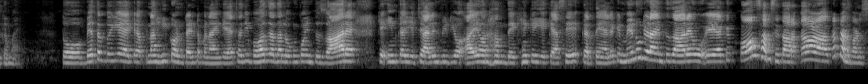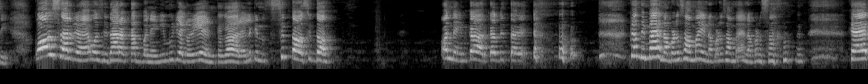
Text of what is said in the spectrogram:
कमाए। तो बेहतर तो ये है कि अपना ही कंटेंट बनाएँगे। अच्छा जी, बहुत ज़्यादा लोगों को इंतज़ार है कि इनका ये चैलेंज वीडियो आए और हम देखें कि ये कैसे करते हैं। लेकिन मैनू जरा इंतज़ार है, वो ये है कि कौन सर सितारा, का कटन बन सी, कौन सर जो है वो सितारा कब बनेगी? मुझे तो ये इंतज़ार है, लेकिन सीधा सीधा और इनकार कर देता है। कहती मैं ना पढ़सा मैं ना पढ़सा मैं ना पढ़सा खैर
